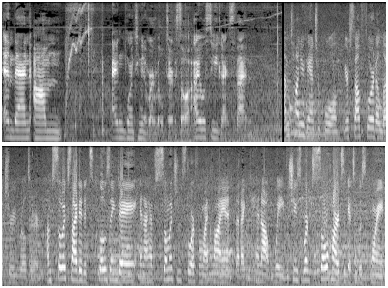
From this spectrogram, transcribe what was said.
and then um, I'm going to meet up with our realtor. So I will see you guys then. I'm Tanya Vanterpool, your South Florida luxury realtor. I'm so excited it's closing day and I have so much in store for my client that I cannot wait. She's worked so hard to get to this point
